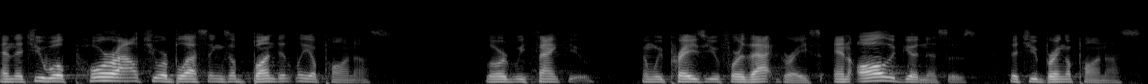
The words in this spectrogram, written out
and that you will pour out your blessings abundantly upon us. Lord, we thank you and we praise you for that grace and all the goodnesses that you bring upon us.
